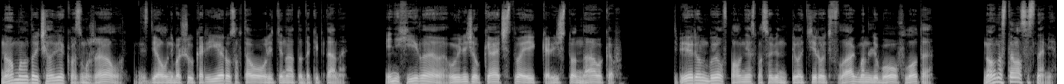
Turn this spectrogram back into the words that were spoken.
Но молодой человек возмужал, сделал небольшую карьеру со второго лейтенанта до капитана. И нехило увеличил качество и количество навыков. Теперь он был вполне способен пилотировать флагман любого флота. Но он оставался с нами.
